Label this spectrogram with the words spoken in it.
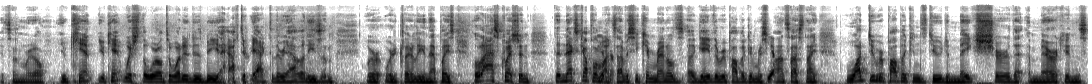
It's unreal. You can't you can't wish the world to what it is be. You have to react to the realities, and we're we're clearly in that place. Last question: the next couple of months, obviously, Kim Reynolds uh, gave the Republican response last night. What do Republicans do to make sure that Americans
